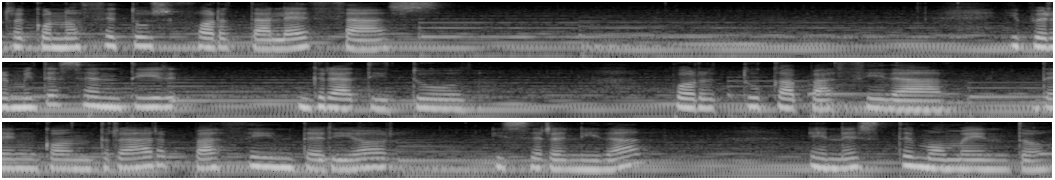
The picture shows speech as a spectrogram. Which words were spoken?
Reconoce tus fortalezas y permite sentir gratitud por tu capacidad de encontrar paz interior y serenidad en este momento.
